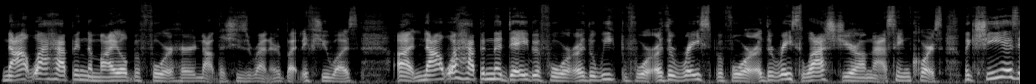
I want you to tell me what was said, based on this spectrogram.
not what happened the mile before her. Not that she's a runner, but if she was, uh, not what happened the day before or the week before or the race before or the race last year on that same course. Like she is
